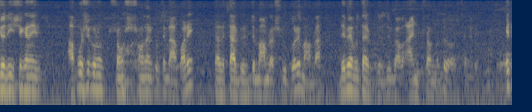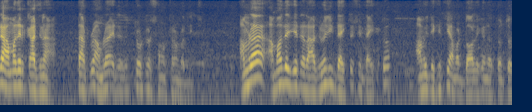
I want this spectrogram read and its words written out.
যদি সেখানে আপোষে কোনো সমস্যা সমাধান করতে না পারে তাহলে তার বিরুদ্ধে মামলা শুরু করে মামলা দেবে এবং তার বিরুদ্ধে আইনসঙ্গত ব্যবস্থা নেবে। এটা আমাদের কাজ না। তারপরে আমরা এটা টোটাল সমর্থন আমরা দিচ্ছি। আমরা আমাদের যেটা রাজনৈতিক দায়িত্ব সেই দায়িত্ব আমি দেখেছি আমার দল এখানে অত্যন্ত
